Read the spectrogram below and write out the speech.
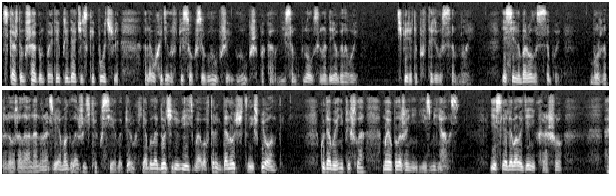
С каждым шагом по этой предательской почве она уходила в песок все глубже и глубже, пока он не сомкнулся над ее головой. Теперь это повторилось со мной. Я сильно боролась с собой. Бурно продолжала она, но разве я могла жить, как все? Во-первых, я была дочерью ведьмы, а во-вторых, доносчицей и шпионкой. Куда бы я ни пришла, мое положение не изменялось. Если я давала денег, хорошо. А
